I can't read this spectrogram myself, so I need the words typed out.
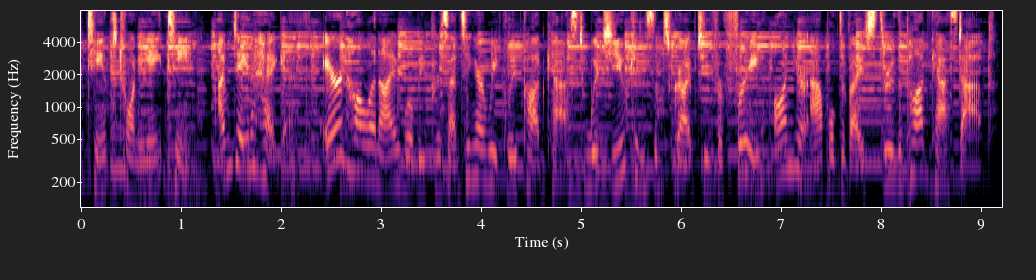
18th, 2018. I'm Dana Haggith. Aaron Hall and I will be presenting our weekly podcast, which you can subscribe to for free on your Apple device through the podcast app.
